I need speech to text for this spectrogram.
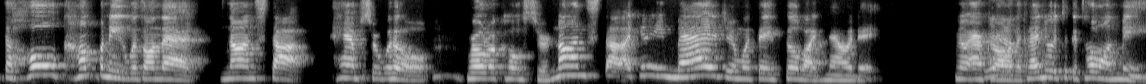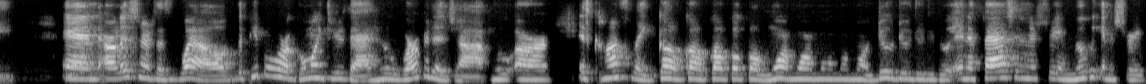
the whole company was on that nonstop hamster wheel roller coaster nonstop. I can't imagine what they feel like nowadays. You know, after yeah. all of that, because I knew it took a toll on me and yeah. our listeners as well. The people who are going through that, who work at a job, who are is constantly go, go, go, go, go, more, more, more, more, more, do, do, do, do, do. In the fashion industry and movie industry,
